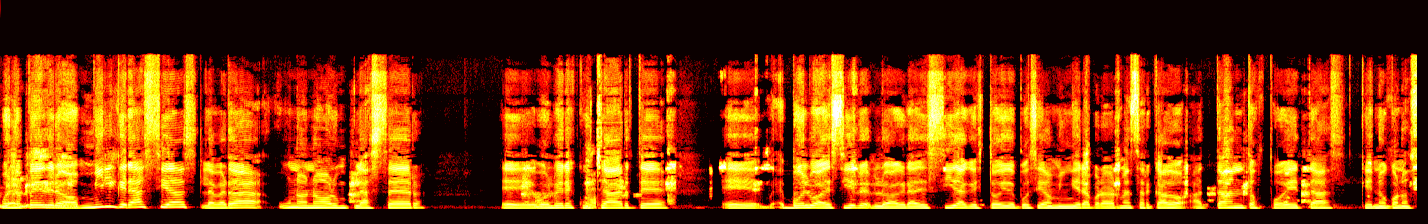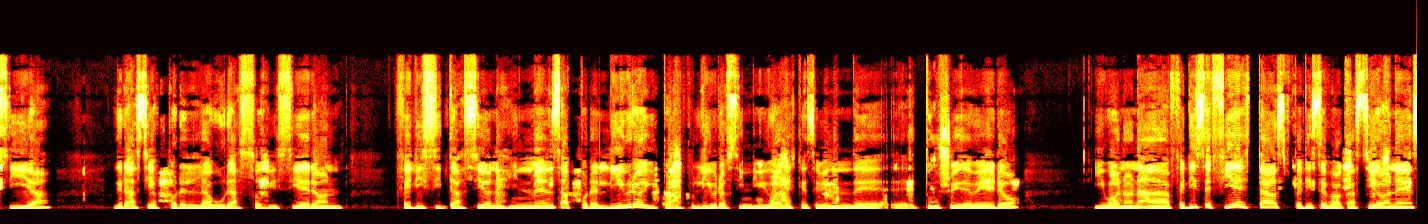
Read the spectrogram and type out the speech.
Bueno, Dale, Pedro, sí. mil gracias. La verdad, un honor, un placer eh, volver a escucharte. Eh, vuelvo a decir lo agradecida que estoy de Poesía Dominguera por haberme acercado a tantos poetas que no conocía. Gracias por el laburazo que hicieron. Felicitaciones inmensas por el libro y por los libros individuales que se vienen de, de tuyo y de Vero. Y bueno, nada, felices fiestas, felices vacaciones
